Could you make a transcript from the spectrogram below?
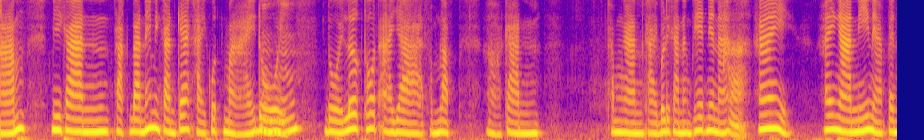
2003 มีการผลักดันให้มีการแก้ไขกฎหมายโดยอือหือโดยเลิกโทษอาญาสำหรับอ่าการทำงานขายบริการทางเพศเนี่ยนะค่ะให้ให้งานนี้เนี่ยเป็น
